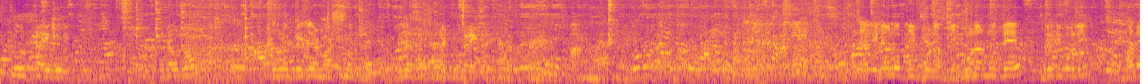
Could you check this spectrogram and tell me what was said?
একটু ট্রাই করি। এটা হলো হলো গিজার মাশরুম গিজার মাশরুম একটু ট্রাই করি। আচ্ছা এটা হলো বিগ বোনা বিগ বোনার মধ্যে যদি বলি মানে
